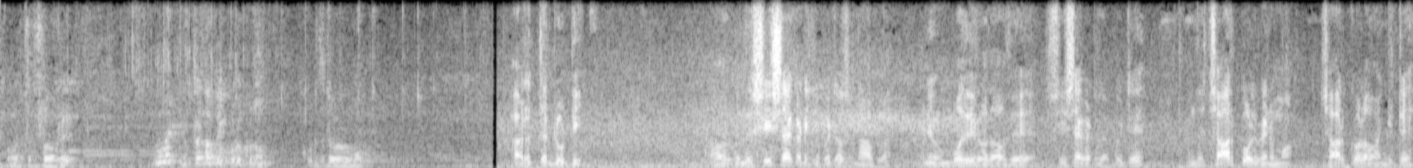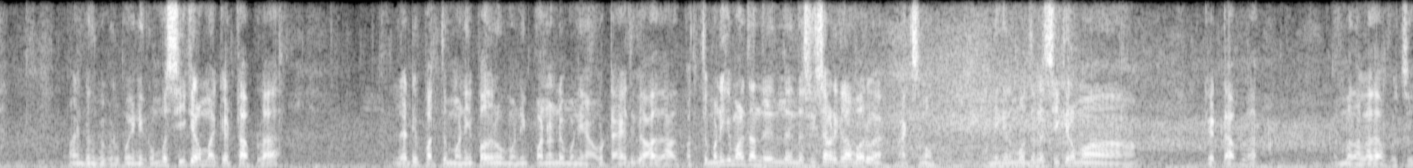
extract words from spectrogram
ஃபோர்த்து ஃப்ளோரு கிஃப்ட்டை தான் போய் கொடுக்கணும். கொடுத்துட்டு வருவோம். அடுத்த டியூட்டி அவருக்கு வந்து ஷீஷா கடைக்கு போயிட்டு சொன்னாப்புல மணி ஒம்பது இருபதாவது. ஷீஷா கடையில் போயிட்டு அந்த சார்கோல் வேணுமா? சார்கோலை வாங்கிட்டு வாங்கிட்டு வந்து போய் கொடுப்போம். இன்றைக்கி ரொம்ப சீக்கிரமாக கேட்டாப்புல. இல்லாட்டி பத்து மணி பதினொரு மணி பன்னெண்டு மணி அவுட் டயத்துக்கு அது அது பத்து மணிக்கு மேலே தான் அந்த இந்த இந்த சீசா கடைக்கெலாம் வருவேன் மேக்ஸிமம் இன்றைக்கி என்னமோ தெரியல சீக்கிரமாக கேட்டாப்புல. ரொம்ப நல்லதாக போச்சு.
